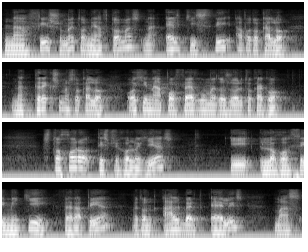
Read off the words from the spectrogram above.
να αφήσουμε τον εαυτό μας να ελκυστεί από το καλό να τρέξουμε στο καλό, όχι να αποφεύγουμε το ζόρι το κακό. Στο χώρο της ψυχολογίας, η λογοθυμική θεραπεία με τον Άλμπερτ Έλλις μας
